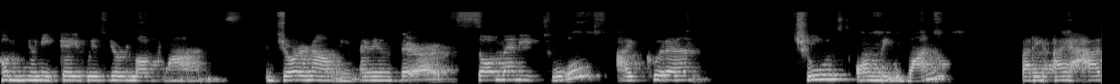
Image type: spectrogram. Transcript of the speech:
communicate with your loved ones, journaling. I mean, there are so many tools. I couldn't choose only one, but if I had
